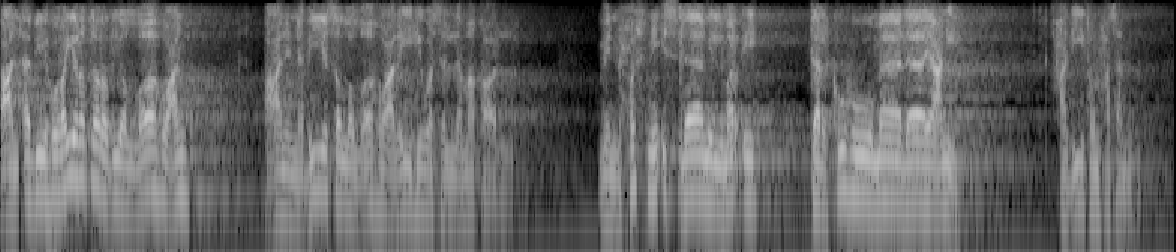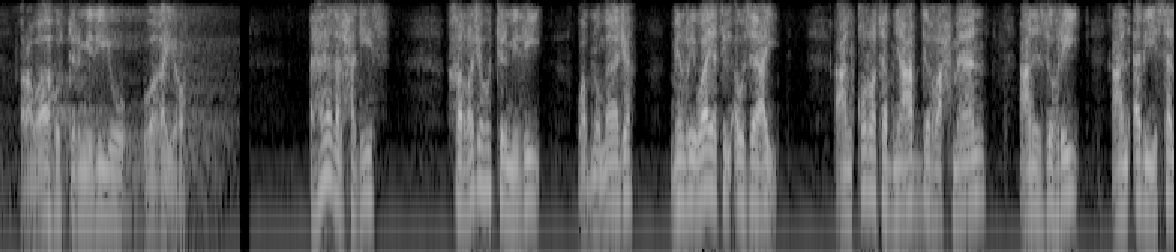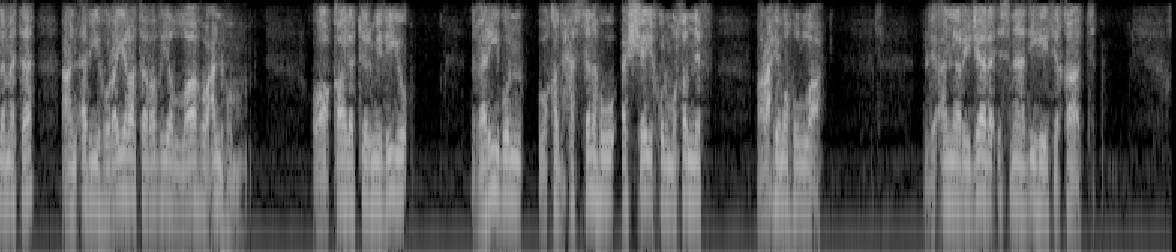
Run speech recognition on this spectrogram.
عن أبي هريرة رضي الله عنه عن النبي صلى الله عليه وسلم قال من حسن إسلام المرء تركه ما لا يعنيه حديث حسن رواه الترمذي وغيره. هذا الحديث خرجه الترمذي وابن ماجه من رواية الأوزاعي عن قرة بن عبد الرحمن عن الزهري عن أبي سلمة عن أبي هريرة رضي الله عنهم. وقال الترمذي غريب وقد حسنه الشيخ المصنف رحمه الله لأن رجال إسناده ثقات.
